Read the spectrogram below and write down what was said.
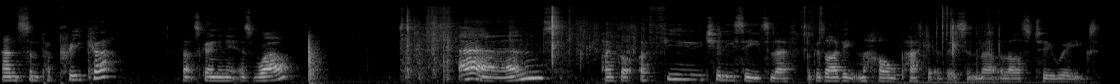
And some paprika, that's going in it as well. And I've got a few chili seeds left because I've eaten the whole packet of this in about the last two weeks.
